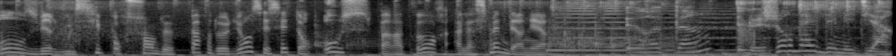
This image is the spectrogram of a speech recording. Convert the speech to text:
11,6% de part d'audience et c'est en hausse par rapport à la semaine dernière. Europe 1, le journal des médias.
